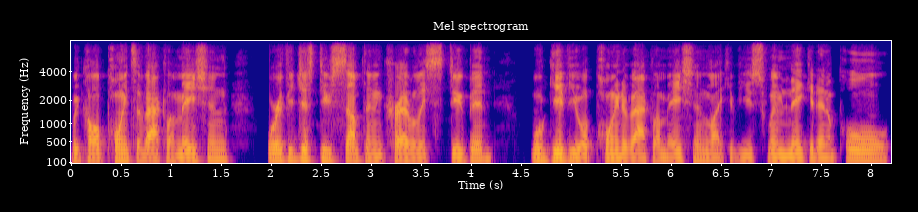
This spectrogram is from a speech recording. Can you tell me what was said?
we call points of acclamation, where if you just do something incredibly stupid, we'll give you a point of acclamation. Like if you swim naked in a pool,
